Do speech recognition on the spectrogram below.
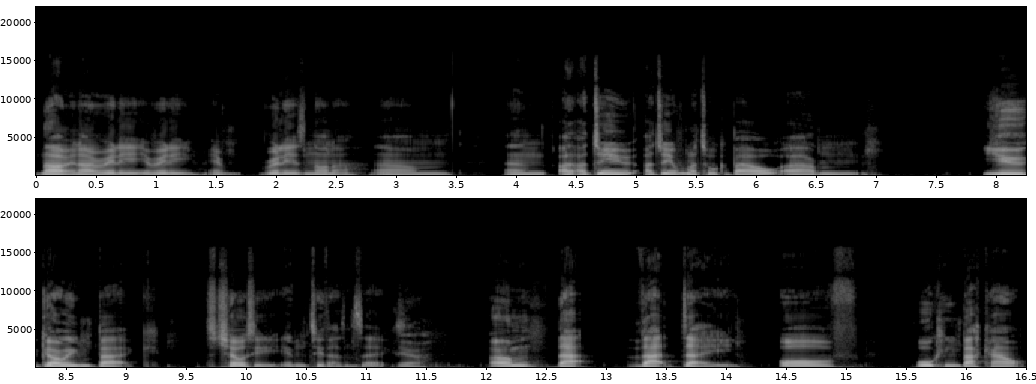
no, no, really, it really, it really is an honor. Um, and I, I do, I do want to talk about um, you going back to Chelsea in 2006. yeah. Um, that that day of walking back out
